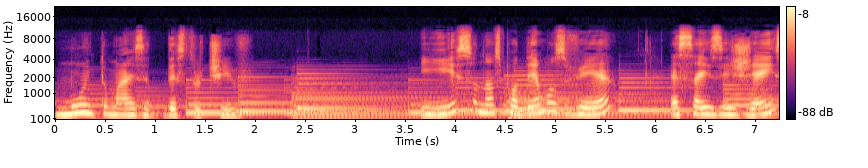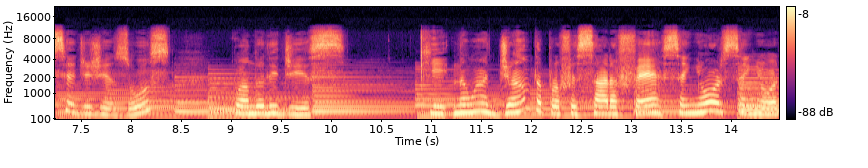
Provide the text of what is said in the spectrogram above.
muito mais destrutivo. E isso nós podemos ver essa exigência de Jesus quando ele diz que não adianta professar a fé, Senhor, Senhor,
